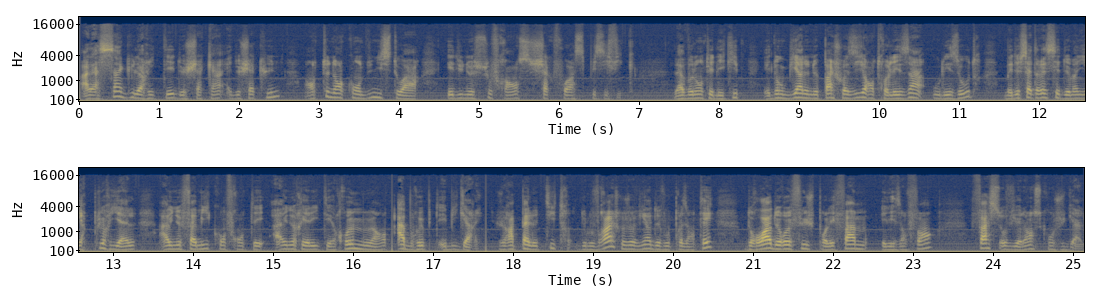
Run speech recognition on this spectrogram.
à la singularité de chacun et de chacune en tenant d'une histoire et d'une souffrance chaque fois spécifique. La volonté de l'équipe est donc bien de ne pas choisir entre les uns ou les autres, mais de s'adresser de manière plurielle à une famille confrontée à une réalité remuante, abrupte et bigarrée. Je rappelle le titre de l'ouvrage que je viens de vous présenter, Droit de refuge pour les femmes et les enfants face aux violences conjugales.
